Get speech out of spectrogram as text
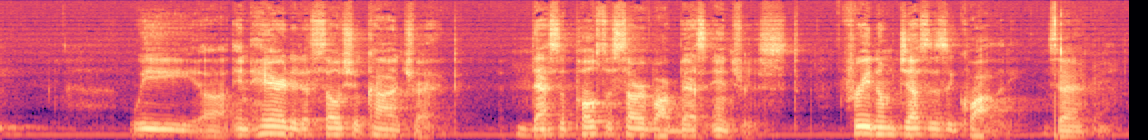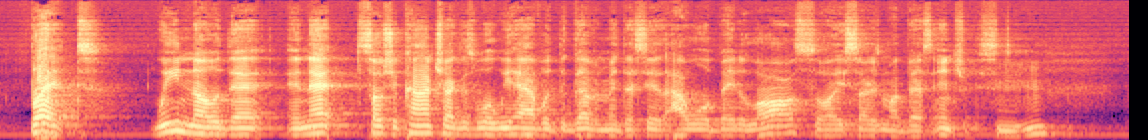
we uh, inherited a social contract that's supposed to serve our best interest: freedom, justice, equality. Exactly. But we know that, and that social contract is what we have with the government that says, I will obey the laws, so it serves my best interest.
